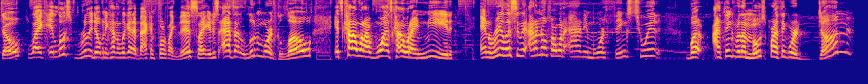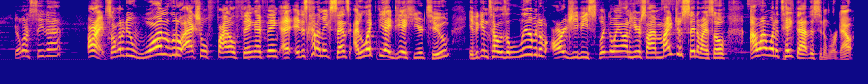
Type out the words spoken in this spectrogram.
dope. Like it looks really dope when you kind of look at it back and forth like this. Like it just adds that little bit more glow. It's kind of what i want it's kind of what i need. And realistically i don't know if i want to add any more things to it but i think for the most part i think we're done. Do i want to say that all right, so I'm going to do one little actual final thing, I think. It just kind of makes sense. I like the idea here, too. If you can tell, there's a little bit of RGB split going on here, so I might just say to myself, I might want to take that. This didn't work out.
